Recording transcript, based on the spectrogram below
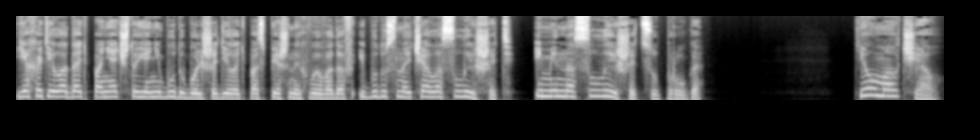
Я хотела дать понять, что я не буду больше делать поспешных выводов и буду сначала слышать, именно слышать супруга. Тео молчал.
